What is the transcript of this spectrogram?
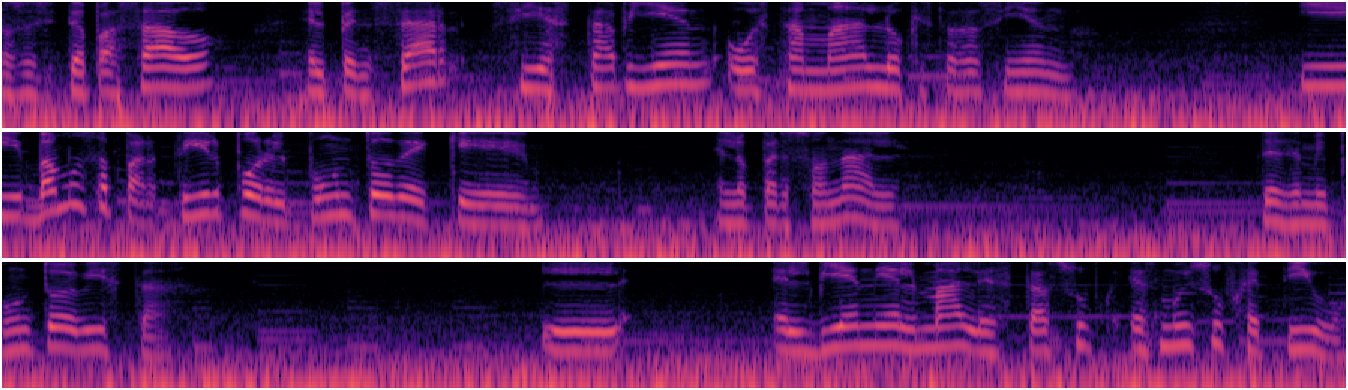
No sé si te ha pasado, el pensar si está bien o está mal lo que estás haciendo. Y vamos a partir por el punto de que en lo personal, desde mi punto de vista, el, bien y el mal está es muy subjetivo.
